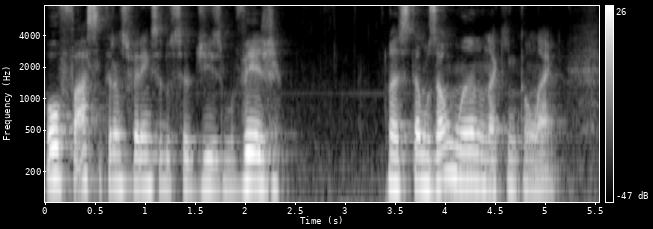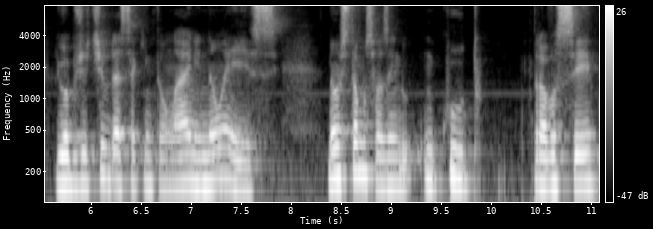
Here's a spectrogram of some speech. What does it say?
ou faça transferência do seu dízimo. Veja, nós estamos há um ano na Quinta Online e o objetivo dessa Quinta Online não é esse. Não estamos fazendo um culto para você,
